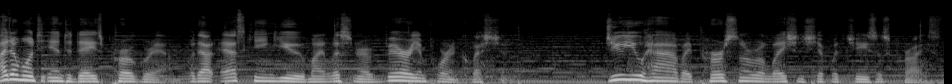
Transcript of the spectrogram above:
I don't want to end today's program without asking you, my listener, a very important question. Do you have a personal relationship with Jesus Christ?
